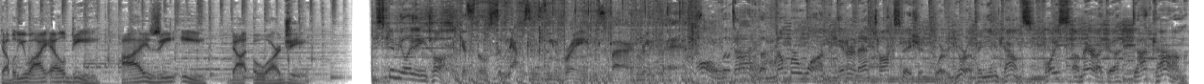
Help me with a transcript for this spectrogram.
W I L D I Z E dot O R G. Stimulating talk Gets those synapses in the brain firing really fast. all the time. The number one internet talk station where your opinion counts. VoiceAmerica.com.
